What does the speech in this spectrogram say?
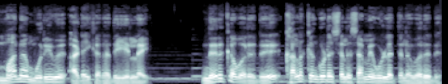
மன முறிவு அடைகிறது இல்லை. நெருக்க வருது கலக்கம் கூட சில சமயம் உள்ளத்துல வருது.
